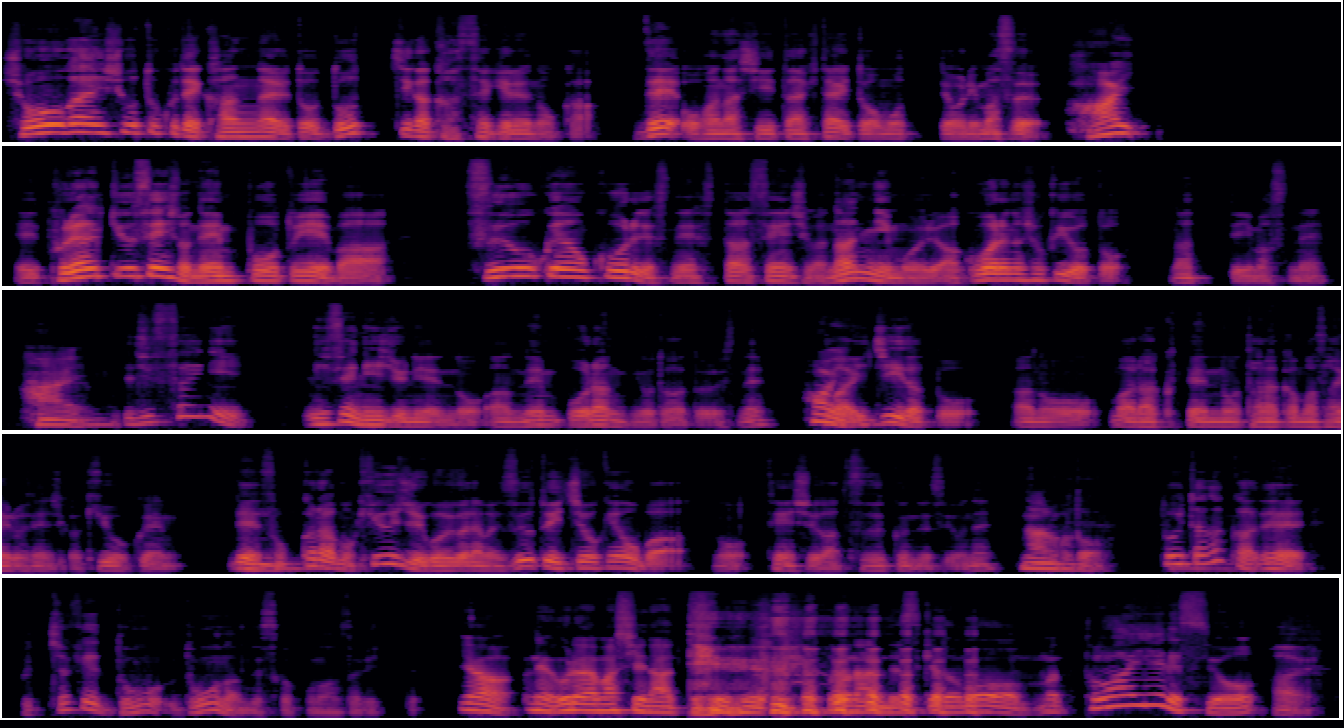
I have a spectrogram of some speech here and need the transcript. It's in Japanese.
障害所得で考えるとどっちが稼げるのかでお話しいただきたいと思っております。はい。えプロ野球選手の年俸といえば数億円を超えるですねスター選手が何人もいる憧れの職業となっていますね。はい。で実際に2022年のあの年俸ランキングとかだとですね、はい。まあ、1位だとあの、まあ、楽天の田中将大選手が9億円で、うん。そこからもう95位ぐらいまでずっと1億円オーバーの選手が続くんですよね。なるほど。といった中でぶっちゃけどうどうなんですかこの辺りって？いやね羨ましいなっていう ことなんですけども まあとはいえですよはい。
